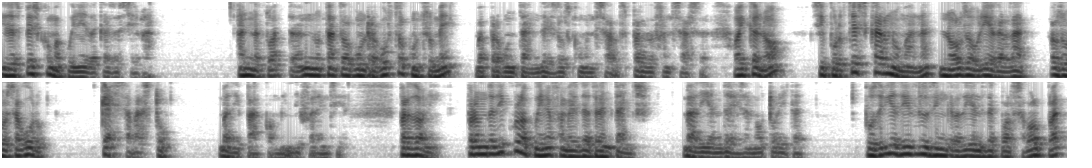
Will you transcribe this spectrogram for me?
i després com a cuiner de casa seva. Han notat, han notat algun regust al consumer? va preguntar Andrés als comensals per defensar-se. Oi que no? Si portés carn humana, no els hauria agradat, els ho asseguro. Què sabràs tu? va dir Paco amb indiferència. Perdoni, però em dedico a la cuina fa més de 30 anys, va dir Andrés amb autoritat. Podria dir-li els ingredients de qualsevol plat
